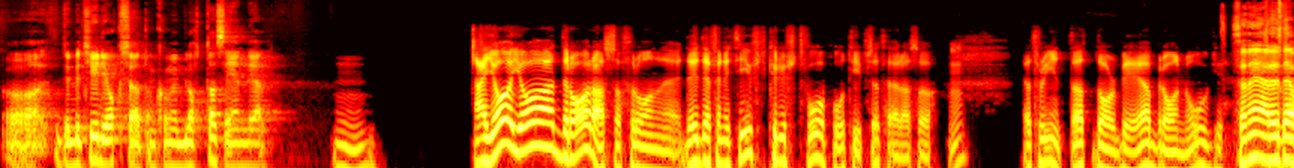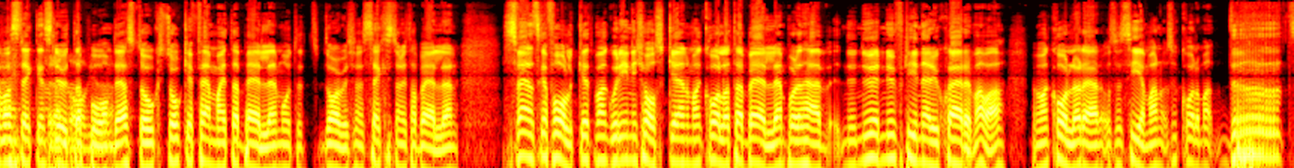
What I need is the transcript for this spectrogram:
Och det betyder ju också att de kommer blotta sig en del. Mm. Ja, jag, jag drar alltså från, det är definitivt kryss 2 på tipset här alltså. Mm. Jag tror inte att Derby är bra nog. Sen är det där vad strecken slutar på. Om det är Stoke. Stoke är femma i tabellen mot ett Derby som är 16 i tabellen. Svenska folket, man går in i kiosken, man kollar tabellen på den här... Nu, nu, är- nu för tiden är det ju skärmar va? Men man kollar där och så ser man, och så kollar man drrrt,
